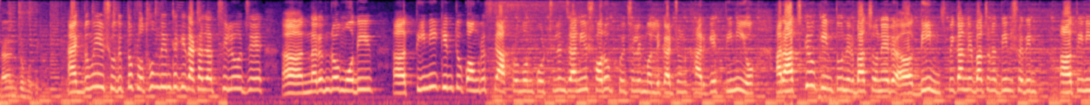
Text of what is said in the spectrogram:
নরেন্দ্র মোদী। একদমই সুদীপ্ত প্রথম দিন থেকে দেখা যাচ্ছিল যে নরেন্দ্র মোদী তিনি কিন্তু কংগ্রেসকে আক্রমণ করছিলেন। জানিয়ে সরব হয়েছিলেন মল্লিকার্জুন খার্গে তিনিও। আর আজকেও কিন্তু নির্বাচনের দিন স্পিকার নির্বাচনের দিন সেদিন তিনি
